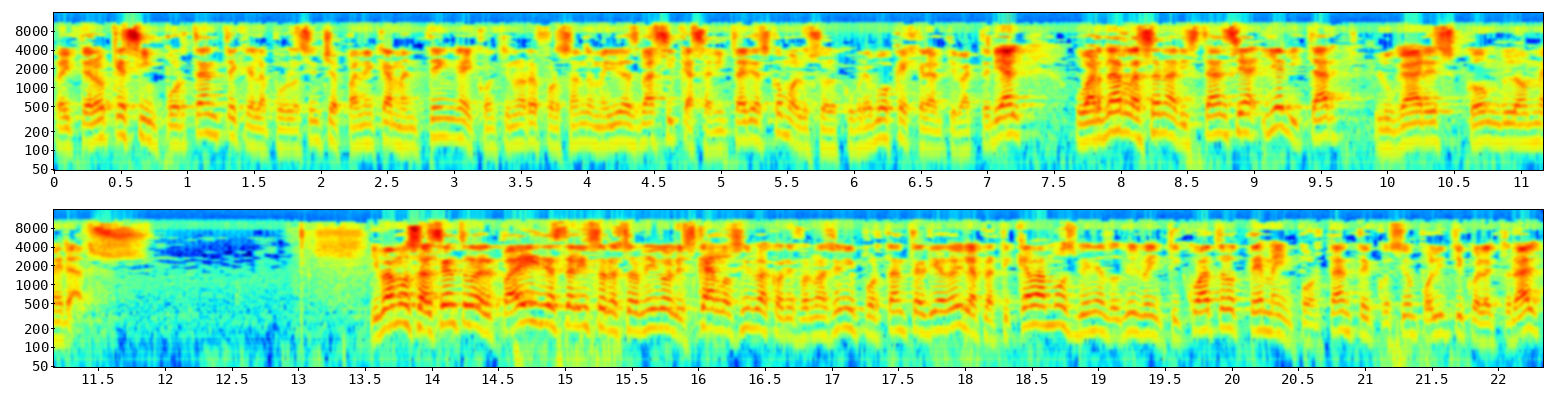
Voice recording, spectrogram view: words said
reiteró que es importante que la población chapaneca mantenga y continúe reforzando medidas básicas sanitarias como el uso del cubreboca y gel antibacterial, guardar la sana distancia y evitar lugares conglomerados. Y vamos al centro del país, ya está listo nuestro amigo Luis Carlos Silva con información importante el día de hoy. La platicábamos, viene 2024, tema importante en cuestión político-electoral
